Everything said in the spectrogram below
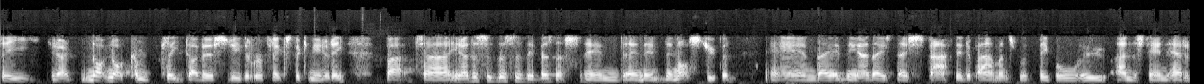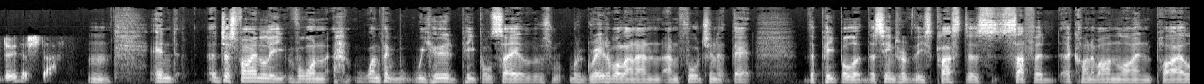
see, you know, not not complete diversity that reflects the community, but uh, you know, this is this is their business, and and they're not stupid, and they you know they they staff their departments with people who understand how to do this stuff. Mm. And just finally, Vaughan, one thing we heard people say it was regrettable and un- unfortunate that the people at the centre of these clusters suffered a kind of online pile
